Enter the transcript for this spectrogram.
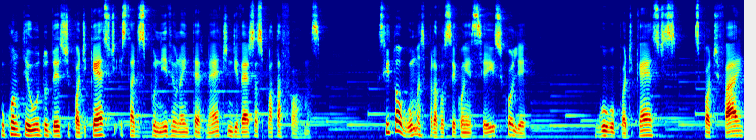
O conteúdo deste podcast está disponível na internet em diversas plataformas. Cito algumas para você conhecer e escolher: Google Podcasts, Spotify,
